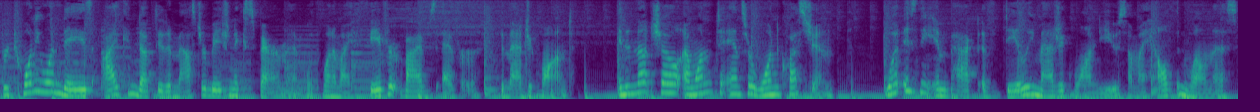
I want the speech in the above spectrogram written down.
For 21 days, I conducted a masturbation experiment with one of my favorite vibes ever, the magic wand. In a nutshell, I wanted to answer one question What is the impact of daily magic wand use on my health and wellness,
